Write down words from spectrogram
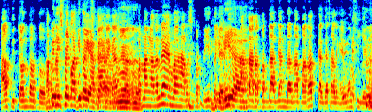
harus dicontoh tuh. Tapi Penang- respect lah kita ya kan. ya kan. Iya. Penanganannya emang harus seperti itu jadi Iya. antara pedagang dan aparat kagak saling emosi jadi.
